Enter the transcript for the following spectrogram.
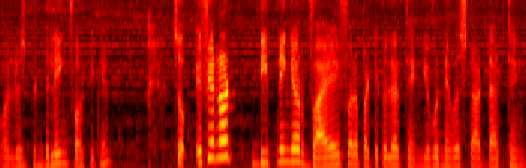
always been delaying for okay? So if you're not deepening your why for a particular thing you would never start that thing.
